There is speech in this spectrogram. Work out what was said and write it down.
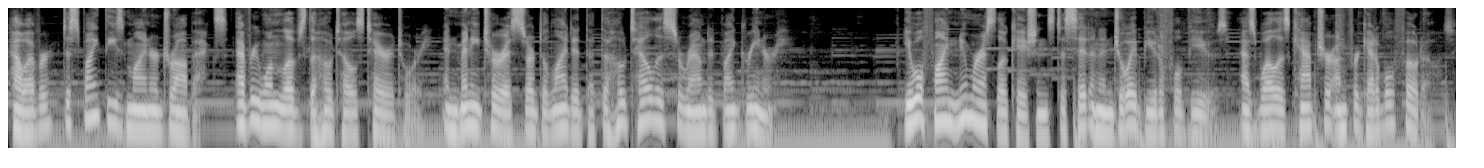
However, despite these minor drawbacks, everyone loves the hotel's territory, and many tourists are delighted that the hotel is surrounded by greenery. You will find numerous locations to sit and enjoy beautiful views, as well as capture unforgettable photos.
